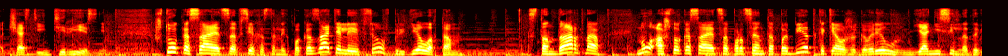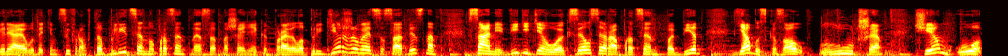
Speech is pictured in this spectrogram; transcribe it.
отчасти интереснее. Что касается всех остальных показателей, все в пределах там стандартно. Ну, а что касается процента побед, как я уже говорил, я не сильно доверяю вот этим цифрам в таблице, но процентное соотношение, как правило, придерживается. Соответственно, сами видите, у Excelsior процент побед, я бы сказал, лучше, чем у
